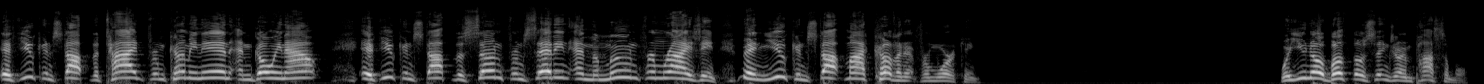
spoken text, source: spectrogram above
if you can stop the tide from coming in and going out, if you can stop the sun from setting and the moon from rising, then you can stop my covenant from working. Well, you know both those things are impossible.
